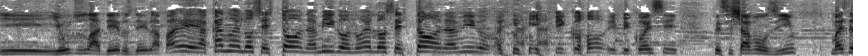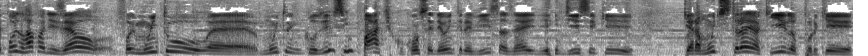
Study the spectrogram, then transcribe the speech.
E, e, um dos ladeiros dele lá fala, Ei, acá não é Los Stone, amigo, não é Los Stone, amigo. e ficou, e ficou esse, esse chavãozinho. Mas depois o Rafa Dizel foi muito, é, muito, inclusive simpático, concedeu entrevistas, né? E disse que, que era muito estranho aquilo, porque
